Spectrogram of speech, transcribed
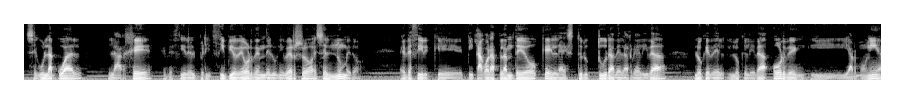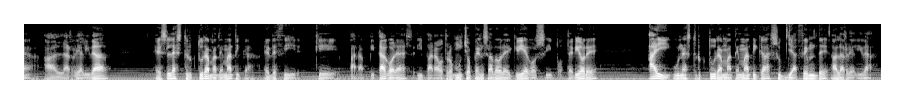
según la cual la arge, es decir, el principio de orden del universo, es el número. Es decir, que Pitágoras planteó que la estructura de la realidad, lo que, lo que le da orden y armonía a la realidad, es la estructura matemática. Es decir, que para Pitágoras y para otros muchos pensadores griegos y posteriores, hay una estructura matemática subyacente a la realidad.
